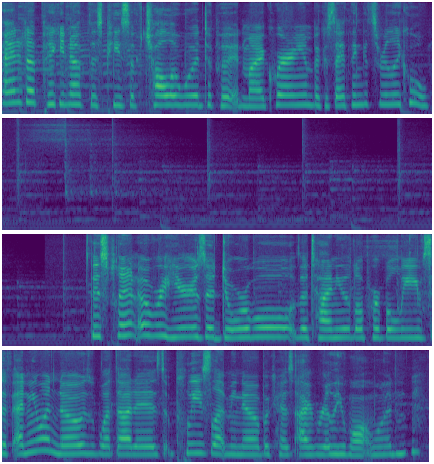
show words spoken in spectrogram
I ended up picking up this piece of cholla wood to put in my aquarium because I think it's really cool. This plant over here is adorable, the tiny little purple leaves. If anyone knows what that is, please let me know because I really want one.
